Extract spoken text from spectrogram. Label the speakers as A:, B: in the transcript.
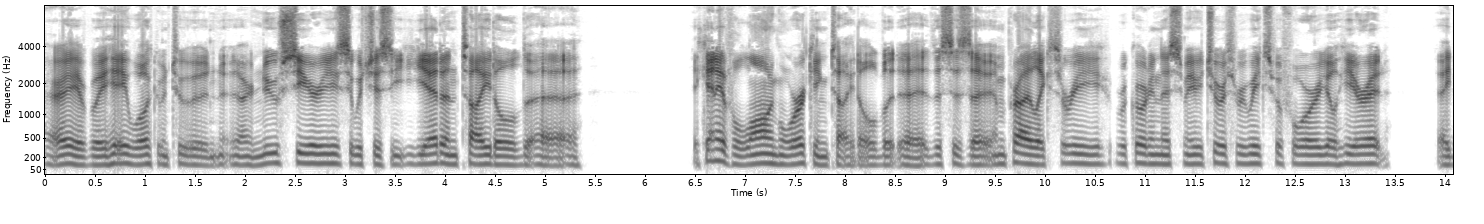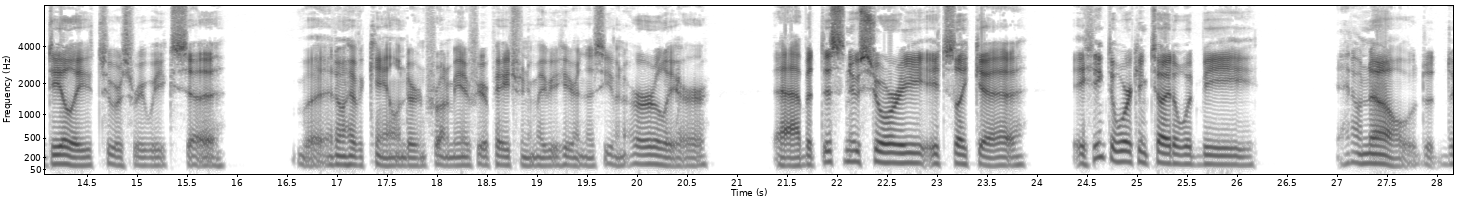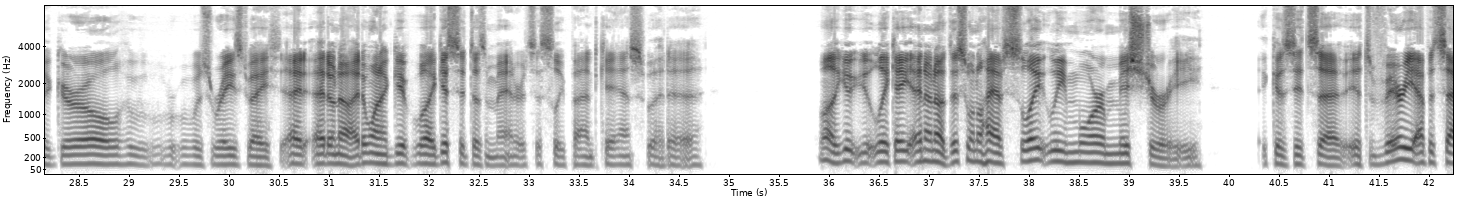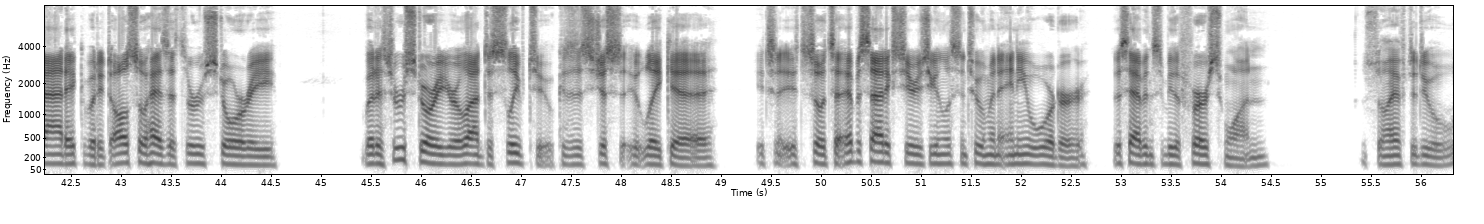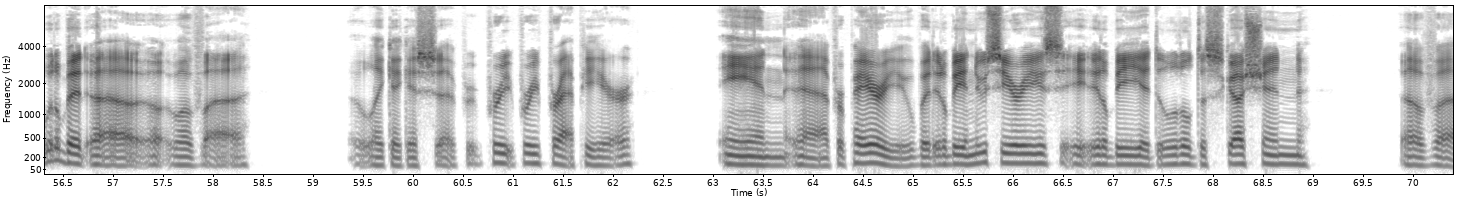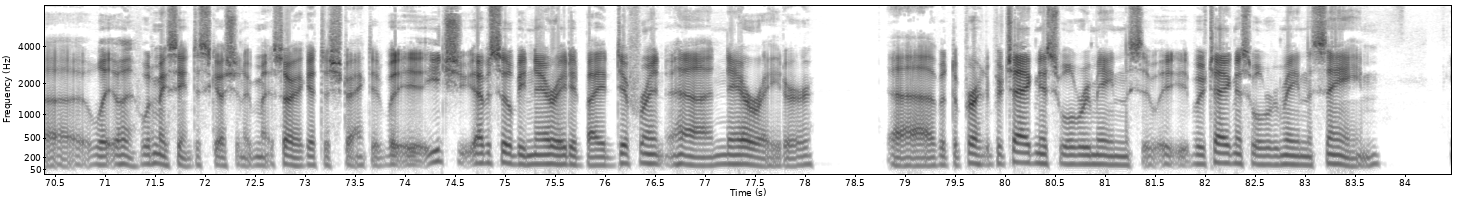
A: All right, everybody. Hey, welcome to our new series, which is yet untitled. Uh, it kind of have a long working title, but uh, this is, uh, I'm probably like three, recording this maybe two or three weeks before you'll hear it. Ideally, two or three weeks. Uh, but I don't have a calendar in front of me. If you're a patron, you may be hearing this even earlier. Uh, but this new story, it's like, uh, I think the working title would be I don't know. The, the girl who was raised by, I, I don't know. I don't want to give, well, I guess it doesn't matter. It's a sleep podcast, but, uh, well, you, you like, I, I don't know. This one will have slightly more mystery because it's, uh, it's very episodic, but it also has a through story, but a through story you're allowed to sleep to because it's just like, uh, it's, it's, so it's an episodic series. You can listen to them in any order. This happens to be the first one. So I have to do a little bit uh, of, uh, like I guess uh, pre pre prep here, and uh, prepare you. But it'll be a new series. It'll be a little discussion of uh, uh what am I saying? Discussion. Sorry, I get distracted. But each episode will be narrated by a different uh, narrator. Uh, but the protagonist will remain the protagonist will remain the same.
